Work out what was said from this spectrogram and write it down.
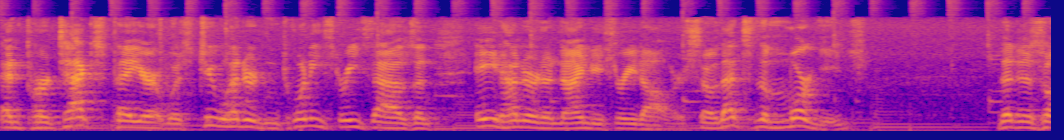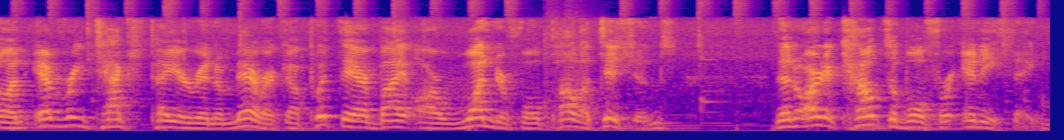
and per taxpayer, it was $223,893. So that's the mortgage that is on every taxpayer in America, put there by our wonderful politicians that aren't accountable for anything.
